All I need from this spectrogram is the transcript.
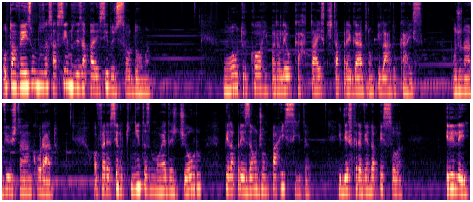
ou talvez um dos assassinos desaparecidos de Sodoma. Um outro corre para ler o cartaz que está pregado num pilar do cais, onde o navio está ancorado, oferecendo 500 moedas de ouro pela prisão de um parricida e descrevendo a pessoa. Ele lê,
